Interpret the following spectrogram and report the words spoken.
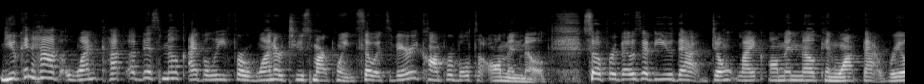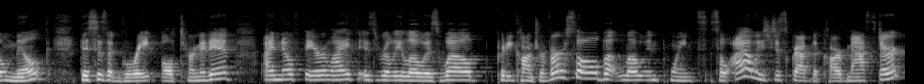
You can have one cup of this milk, I believe, for one or two smart points. So it's very comparable to almond milk. So for those of you that don't like almond milk and want that real milk, this is a great alternative. I know Fairlife is really low as well. Pretty controversial, but low in points. So I always just grab the Carb Master.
